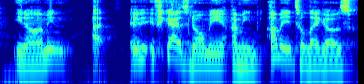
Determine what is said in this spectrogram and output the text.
you know, I mean if you guys know me, I mean, I'm into Legos.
